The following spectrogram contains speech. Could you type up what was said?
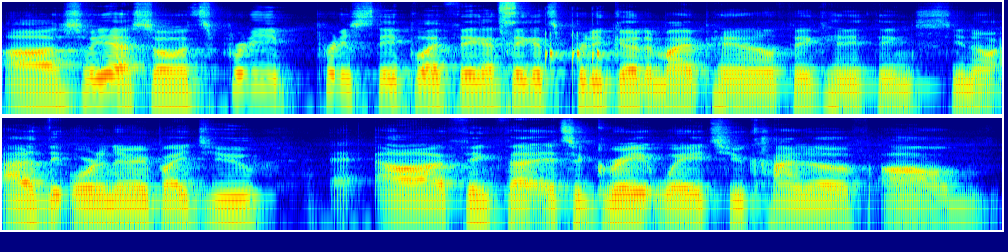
Uh, so yeah, so it's pretty pretty staple. I think. I think it's pretty good in my opinion. I don't think anything's you know out of the ordinary, but I do uh, think that it's a great way to kind of um,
